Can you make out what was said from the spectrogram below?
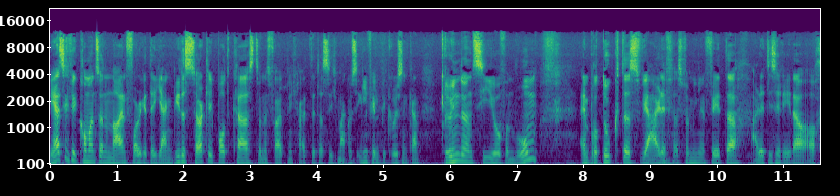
Herzlich willkommen zu einer neuen Folge der Young Leaders Circle Podcast und es freut mich heute, dass ich Markus Ilfeld begrüßen kann, Gründer und CEO von WOM. Ein Produkt, das wir alle als Familienväter, alle diese Räder auch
